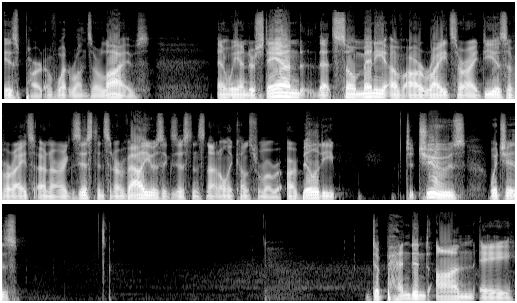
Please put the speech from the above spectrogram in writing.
is part of what runs our lives. And we understand that so many of our rights our ideas of our rights and our existence and our value as existence not only comes from our, our ability to choose which is dependent on a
